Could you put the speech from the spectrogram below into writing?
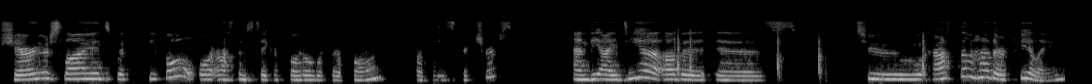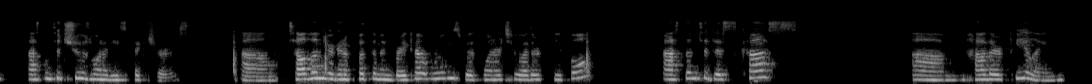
share your slides with people or ask them to take a photo with their phone of these pictures. And the idea of it is to ask them how they're feeling, ask them to choose one of these pictures. Um, tell them you're going to put them in breakout rooms with one or two other people. Ask them to discuss um, how they're feeling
